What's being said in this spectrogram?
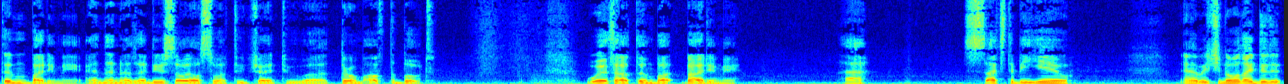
them biting me. And then as I do so, I also have to try to uh, throw them off the boat. Without them bi- biting me. Huh. Sucks to be you. Yeah, but you know what? I did it.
